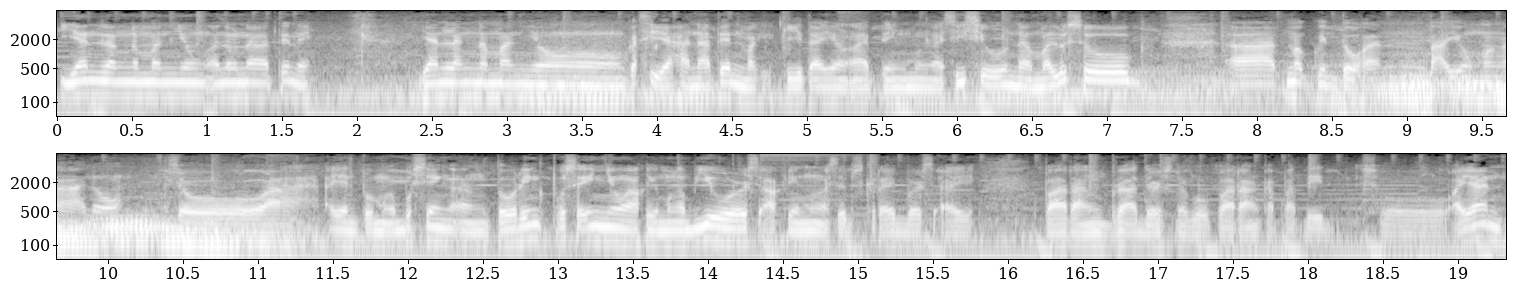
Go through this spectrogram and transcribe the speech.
yan lang naman yung ano natin eh. Yan lang naman yung kasiyahan natin. Makikita yung ating mga sisiyo na malusog at magkwentuhan tayong mga ano. So ah, ayan po mga busing. Ang touring po sa inyo aking mga viewers aking mga subscribers ay parang brothers na po parang kapatid. So ayan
